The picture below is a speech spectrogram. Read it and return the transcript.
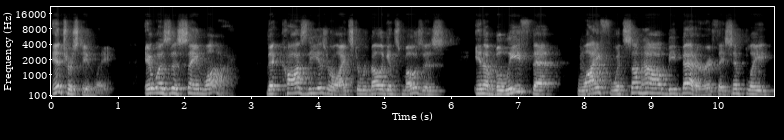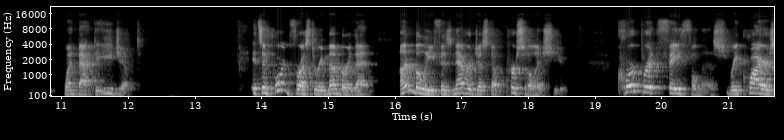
Interestingly, it was this same lie that caused the Israelites to rebel against Moses in a belief that life would somehow be better if they simply went back to Egypt. It's important for us to remember that unbelief is never just a personal issue. Corporate faithfulness requires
